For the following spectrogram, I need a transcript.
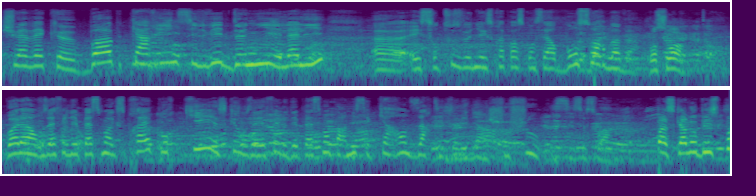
Je suis avec euh, Bob, Karine, Sylvie, Denis et Lali. Euh, et ils sont tous venus exprès pour ce concert. Bonsoir Bob. Bonsoir. Voilà, on vous a fait le déplacement exprès. Pour qui est-ce que vous avez fait le déplacement parmi ces 40 artistes? Vous avez bien un chouchou ici ce soir. Pascal Obispo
